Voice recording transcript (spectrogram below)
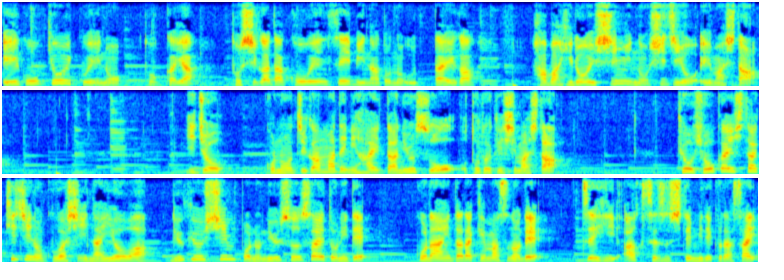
英語教育への特化や都市型公園整備などの訴えが幅広い市民の支持を得ました。以上この時間までに入ったニュースをお届けしました。今日紹介した記事の詳しい内容は琉球新報のニュースサイトにてご覧いただけますのでぜひアクセスしてみてください。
